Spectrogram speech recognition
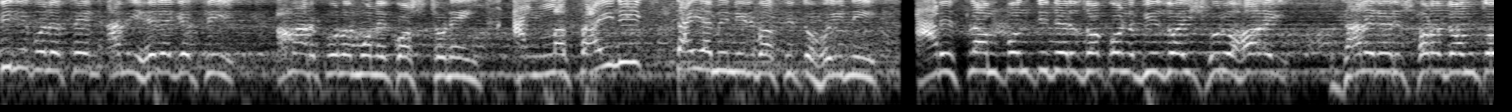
তিনি বলেছেন, আমি হেরে গেছি, আমার কোনো মনে কষ্ট নেই, আল্লাহ চাইনি, তাই আমি নির্বাচিত হইনি। আর ইসলামপন্থীদের যখন বিজয় শুরু হয়, জালেমের ষড়যন্ত্র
